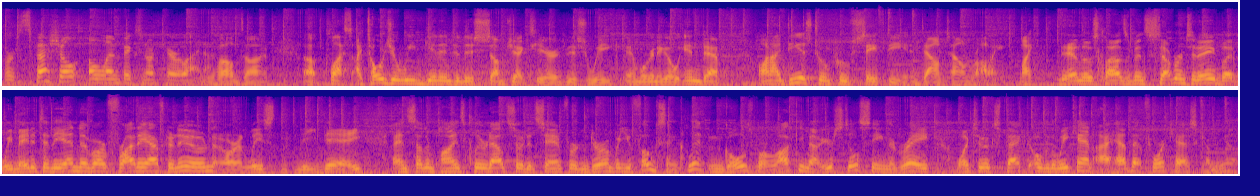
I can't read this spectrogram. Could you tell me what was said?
for Special Olympics North Carolina. Well done. Uh, plus, I told you we'd get into this subject here this week, and we're going to go in depth on ideas to improve safety in downtown Raleigh. Mike? Dan, those clouds have been stubborn today, but we made it to the end of our Friday afternoon, or at least the day, and Southern Pines cleared out, so did Sanford and Durham. But you folks in Clinton, Goldsboro, Rocky Mount, you're still seeing the gray. What to expect over the weekend? I have that forecast coming up.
